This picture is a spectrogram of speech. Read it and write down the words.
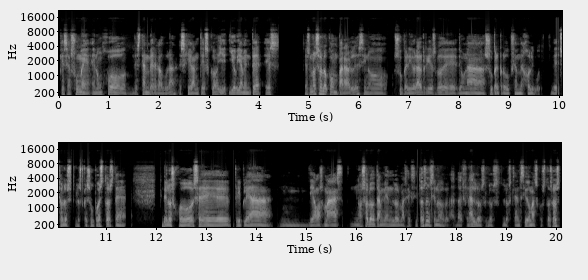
que se asume en un juego de esta envergadura es gigantesco y, obviamente es, es no solo comparable, sino superior al riesgo de, de una superproducción de Hollywood. De hecho, los, los presupuestos de, de los juegos eh, AAA, mm, digamos, más, no solo también los más exitosos, sino al final los, los, los, que han sido más costosos,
